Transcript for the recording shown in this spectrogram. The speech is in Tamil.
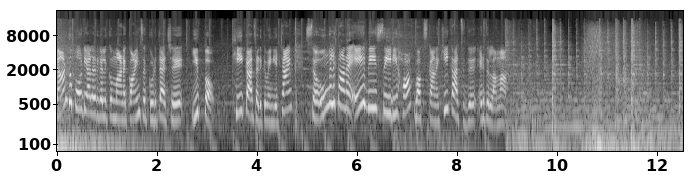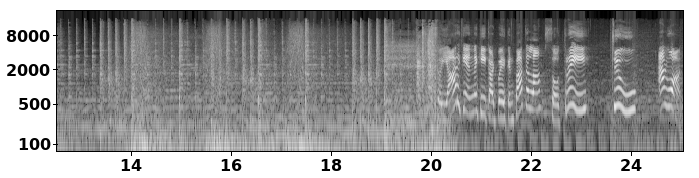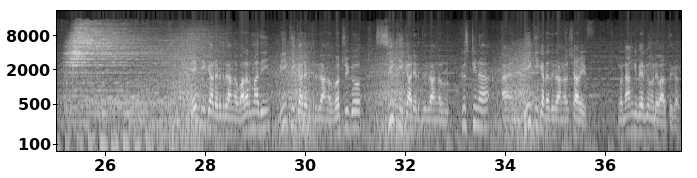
நான்கு போட்டியாளர்களுக்குமான காயின்ஸை கொடுத்தாச்சு. இப்போ கீ கார்ட்ஸ் எடுக்க வேண்டிய டைம் ஸோ உங்களுக்கான A B C D hot பாக்ஸ்க்கான key cards இது எடுத்துடலாமா? ஸோ யாருக்கு என்ன கீ கார்டு போயிருக்குன்னு பார்த்தலாம் so three two and one A key card எடுத்திருக்காங்க வளர்மதி பி கீ கார்டு எடுத்திருக்காங்க ரொட்ரிகோ சி கீ கார்டு எடுத்திருக்காங்க Christina and D key card எடுத்திருக்காங்க ஷரீஃப் உங்க நான்கு பேருக்கு உங்களுடைய வாழ்த்துக்கள்.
